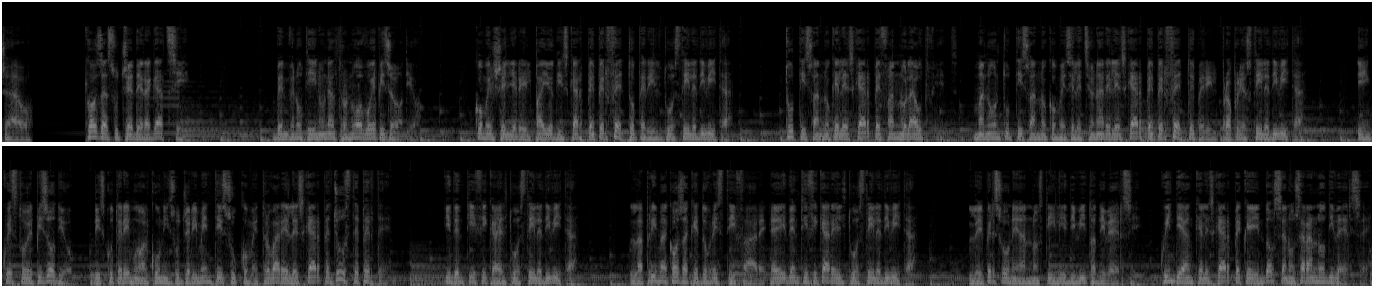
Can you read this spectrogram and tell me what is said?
Ciao. Cosa succede ragazzi? Benvenuti in un altro nuovo episodio. Come scegliere il paio di scarpe perfetto per il tuo stile di vita. Tutti sanno che le scarpe fanno l'outfit, ma non tutti sanno come selezionare le scarpe perfette per il proprio stile di vita. In questo episodio, discuteremo alcuni suggerimenti su come trovare le scarpe giuste per te. Identifica il tuo stile di vita. La prima cosa che dovresti fare è identificare il tuo stile di vita. Le persone hanno stili di vita diversi, quindi anche le scarpe che indossano saranno diverse.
